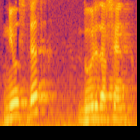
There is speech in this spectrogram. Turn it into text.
News desk Doordarshan.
